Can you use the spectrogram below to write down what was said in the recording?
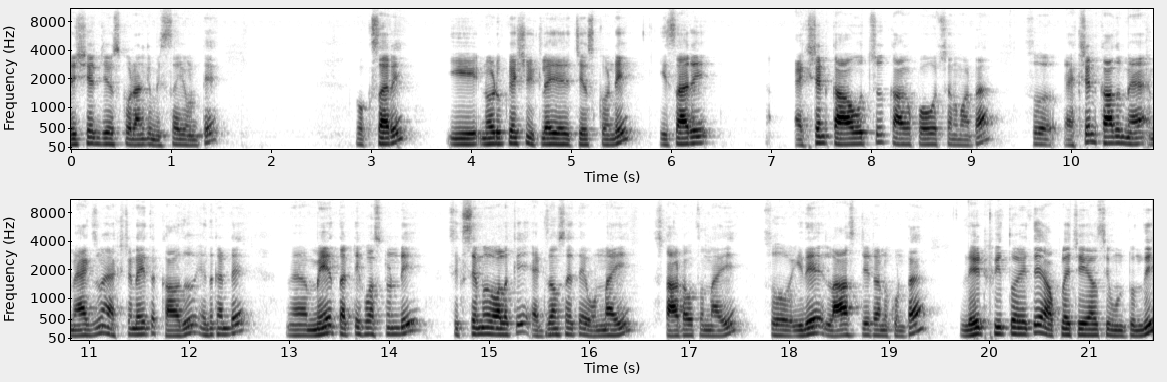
రిజిస్ట్రేషన్ చేసుకోవడానికి మిస్ అయి ఉంటే ఒకసారి ఈ నోటిఫికేషన్ యూటిలైజ్ చేసుకోండి ఈసారి ఎక్స్టెండ్ కావచ్చు కాకపోవచ్చు అనమాట సో ఎక్స్టెండ్ కాదు మ్యా మ్యాక్సిమం ఎక్స్టెండ్ అయితే కాదు. ఎందుకంటే మే థర్టీ ఫస్ట్ నుండి సిక్స్ సెమ్ వాళ్ళకి ఎగ్జామ్స్ అయితే ఉన్నాయి స్టార్ట్ అవుతున్నాయి. సో ఇదే లాస్ట్ డేట్ అనుకుంటా. లేట్ ఫీతో అయితే అప్లై చేయాల్సి ఉంటుంది.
